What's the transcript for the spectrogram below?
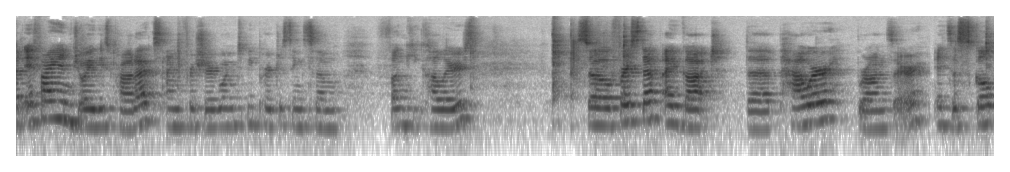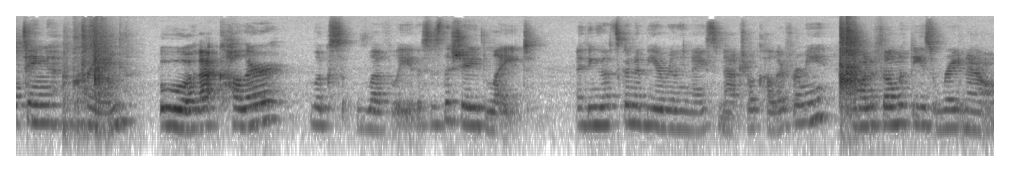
But if I enjoy these products, I'm for sure going to be purchasing some funky colors. So first up, I got the Power Bronzer. It's a sculpting cream. Ooh, that color looks lovely. This is the shade Light. I think that's going to be a really nice natural color for me. I want to film with these right now.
